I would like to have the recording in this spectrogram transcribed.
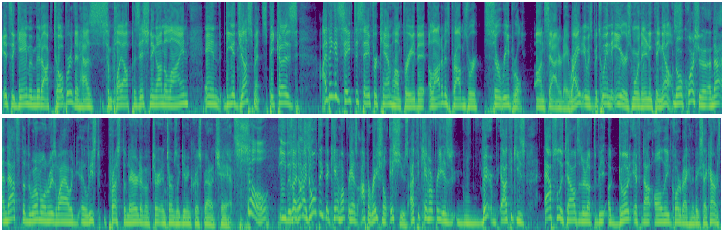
it's a game in mid October that has some playoff positioning on the line and the adjustments because I think it's safe to say for Cam Humphrey that a lot of his problems were cerebral on Saturday, right? It was between the ears more than anything else. No question, and that and that's the number one reason why I would at least press the narrative of ter- in terms of giving Chris Brown a chance. So even I, don't- I don't think that Cam Humphrey has operational issues. I think Cam Humphrey is very. I think he's absolutely talented enough to be a good, if not all league quarterback in the Big Sky Conference.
